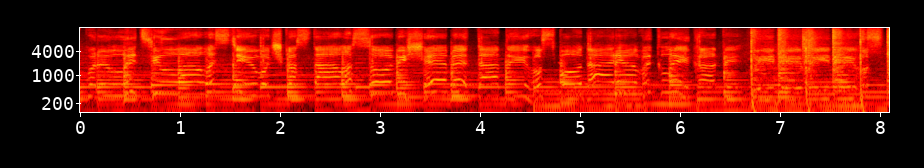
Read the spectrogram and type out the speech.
прилетіла, ластівочка стала собі щебетати, господаря викликати. Вийди, вийди, господи.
